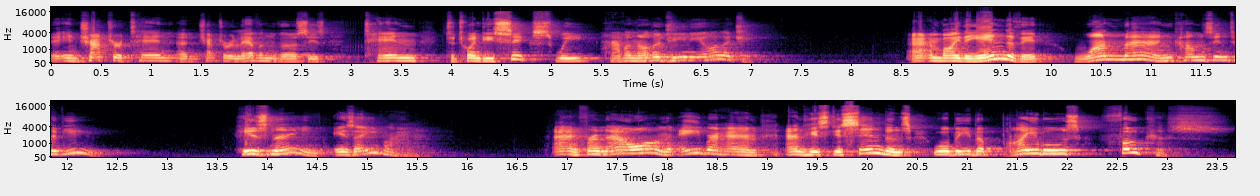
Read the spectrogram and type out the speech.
In chapter 10 and uh, chapter 11, verses 10 to 26, we have another genealogy. And by the end of it, one man comes into view. His name is Abraham. And from now on, Abraham and his descendants will be the Bible's focus.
